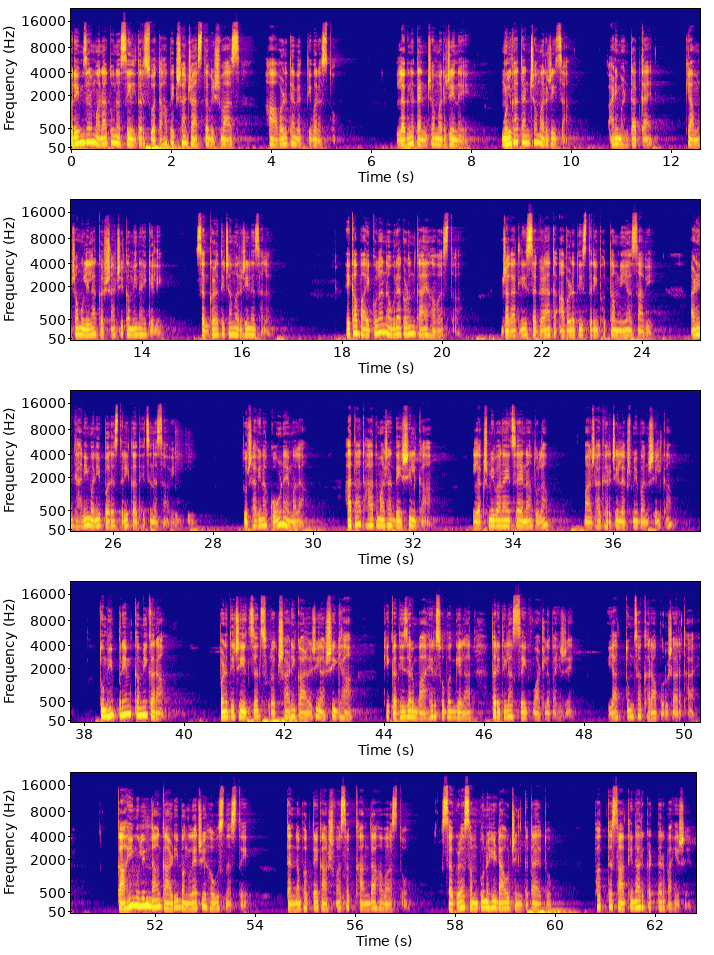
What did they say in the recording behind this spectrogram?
प्रेम जर मनातून असेल तर स्वतःपेक्षा जास्त विश्वास हा आवडत्या व्यक्तीवर असतो. लग्न त्यांच्या मर्जीने मुलगा त्यांच्या मर्जीचा. आणि म्हणतात काय? की आमच्या मुलीला कशाची कमी नाही केली. सगळं तिच्या मर्जीनं झालं. एका बायकोला नवऱ्याकडून काय हवं असतं? जगातली सगळ्यात आवडती स्त्री फक्त मी असावी. आणि ध्यानीमनी परस्त्री कधीच नसावी. तुझ्याविना कोण आहे मला? हातात हात माझ्या देशील का? लक्ष्मी बनायचं आहे ना तुला? माझ्या घरची लक्ष्मी बनशील का? तुम्ही प्रेम कमी करा पण तिची इज्जत सुरक्षा आणि काळजी अशी घ्या की कधी जर बाहेर सोबत गेलात तरी तिला सेफ वाटलं पाहिजे. यात तुमचा खरा पुरुषार्थ आहे. काही मुलींना गाडी बंगल्याची हौस नसते. त्यांना फक्त एक आश्वासक खांदा हवा असतो. सगळं संपूनही डाव जिंकता येतो. फक्त साथीदार कट्टर पाहिजे.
